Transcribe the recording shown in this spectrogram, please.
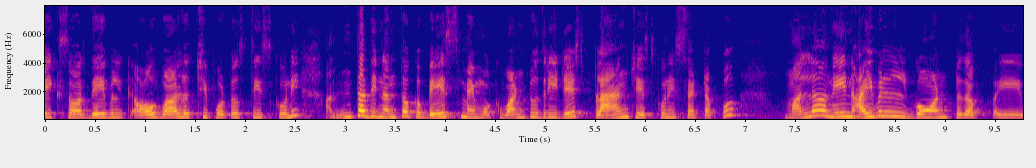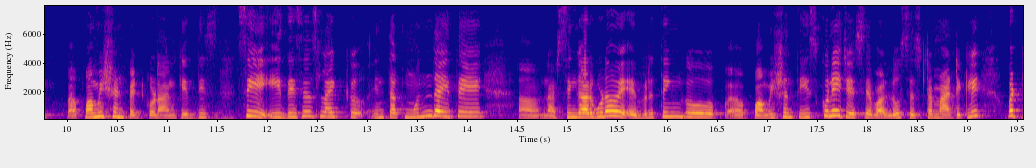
pics or they will వాళ్ళు వచ్చి ఫొటోస్ తీసుకొని అంతా దీనంతా ఒక బేస్ మేము ఒక one two three days plan చేసుకుని సెటప్. మళ్ళా నేను I will go on to the ఈ పర్మిషన్ పెట్టుకోవడానికి this see this is like ఇంతకు ముందు అయితే నర్సింగ్ గారు కూడా ఎవ్రీథింగ్ పర్మిషన్ తీసుకునే చేసేవాళ్ళు సిస్టమేటిక్లీ. బట్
